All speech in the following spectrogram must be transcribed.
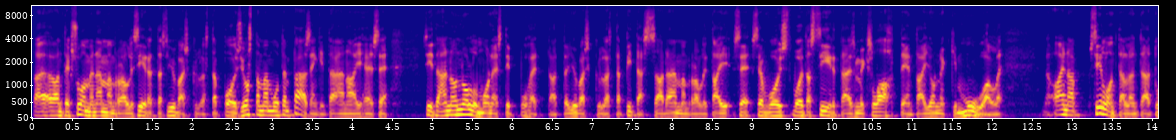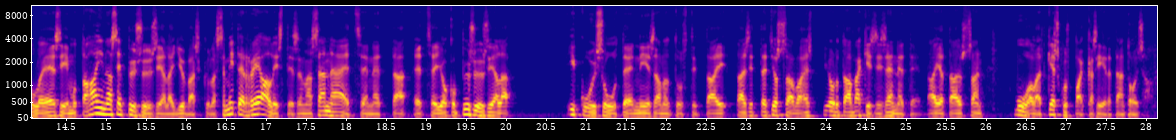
tai anteeksi, Suomen MM-ralli siirrettäisiin Jyväskylästä pois, josta mä muuten pääsenkin tähän aiheeseen siitähän on ollut monesti puhetta, että Jyväskylästä pitäisi saada MM-ralli, tai se, se voisi, voitaisiin siirtää esimerkiksi Lahteen tai jonnekin muualle. Aina silloin tällöin tämä tulee esiin, mutta aina se pysyy siellä Jyväskylässä. Miten realistisena sä näet sen, että, että se joko pysyy siellä ikuisuuteen niin sanotusti, tai, tai sitten, että jossain vaiheessa joudutaan väkisin sen eteen, että ajetaan jossain muualla, että keskuspaikka siirretään toisaalle?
